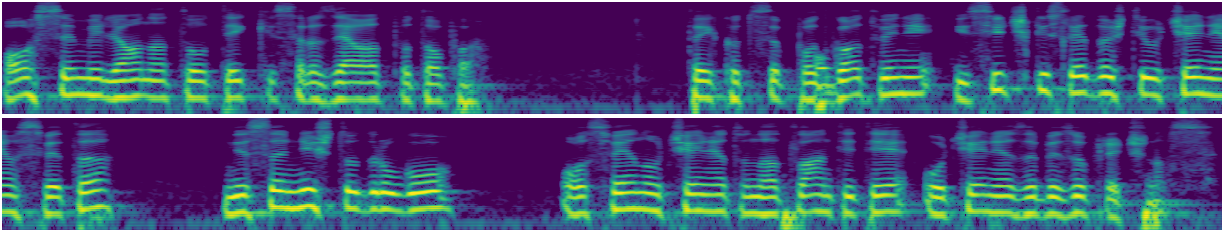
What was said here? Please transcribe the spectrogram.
8 милиона толтеки сразяват потопа. Тъй като са подготвени и всички следващи учения в света не са нищо друго, освен учението на Атлантите, учение за безупречност.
